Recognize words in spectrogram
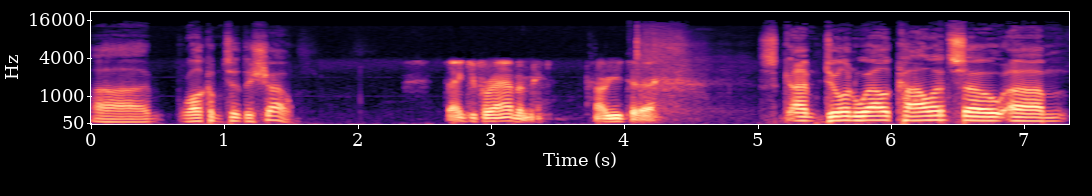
Uh, welcome to the show. Thank you for having me. How are you today? I'm doing well, Collin. So, um,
